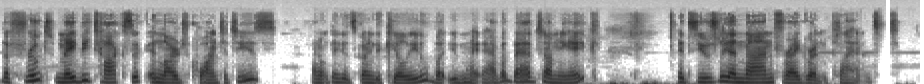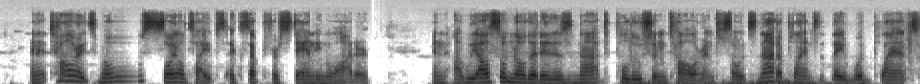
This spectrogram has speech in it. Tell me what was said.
the fruit may be toxic in large quantities. I don't think it's going to kill you, but you might have a bad tummy ache. It's usually a non-fragrant plant and it tolerates most soil types except for standing water. And uh, we also know that it is not pollution tolerant. So it's not a plant that they would plant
